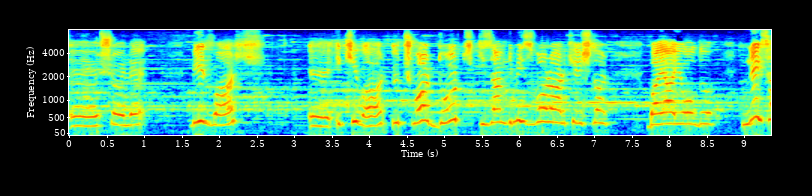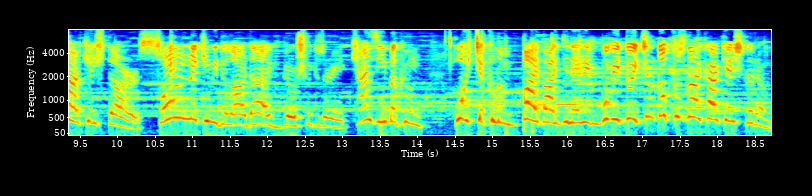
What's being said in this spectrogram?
Ee, şöyle bir var. Ee, iki var. Üç var. Dört gizemlimiz var arkadaşlar. Bayağı iyi oldu. Neyse arkadaşlar. Sonraki videolarda görüşmek üzere. Kendinize iyi bakın. Hoşçakalın. Bay bay dilerim. Bu video için 9 like arkadaşlarım.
